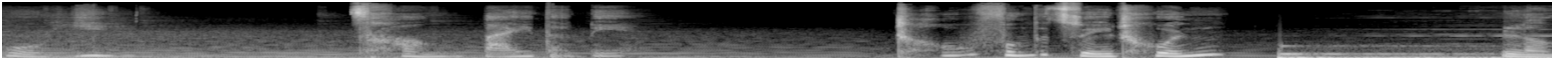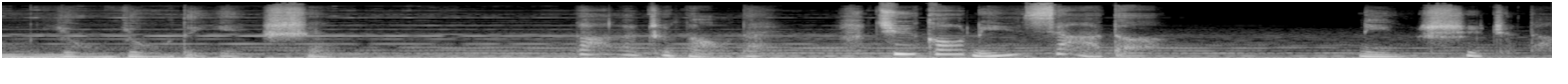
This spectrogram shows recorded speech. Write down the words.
布衣，苍白的脸，嘲讽的嘴唇，冷悠悠的眼神，耷拉着脑袋，居高临下的。凝视着他，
